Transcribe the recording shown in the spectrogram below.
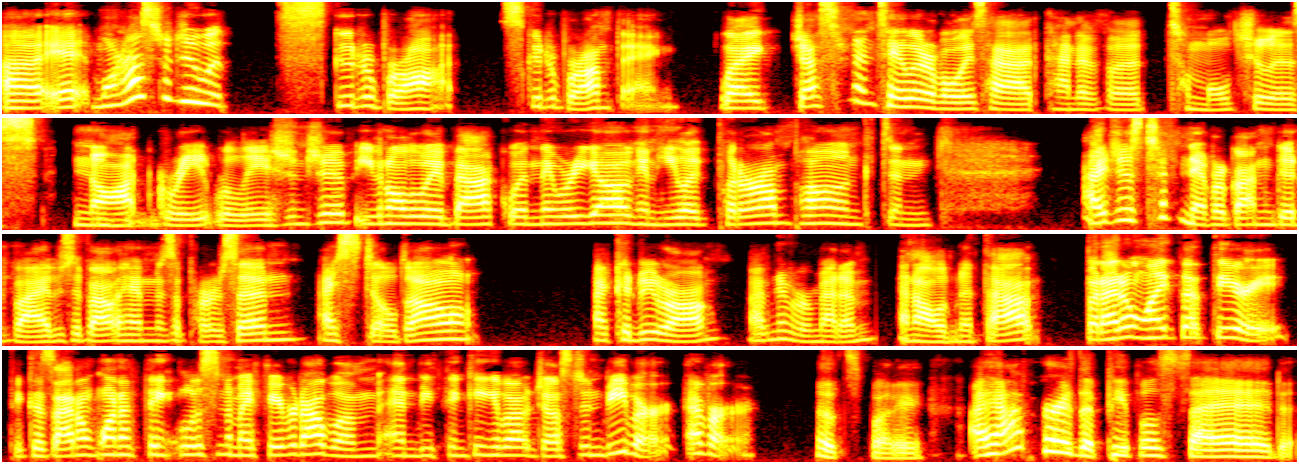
Uh, it more has to do with Scooter Braun, Scooter Braun thing. Like Justin and Taylor have always had kind of a tumultuous, not Mhm. great relationship, even all the way back when they were young and he like put her on punked. And I just have never gotten good vibes about him as a person. I still don't. I could be wrong. I've never met him, and I'll admit that. But I don't like that theory because I don't want to think listen to my favorite album and be thinking about Justin Bieber ever. That's funny. I have heard that people said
